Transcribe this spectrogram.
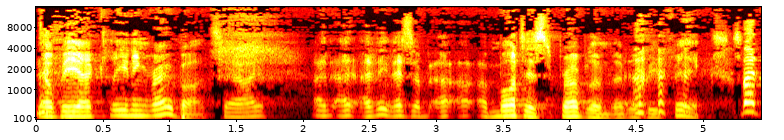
there'll be a cleaning robot. So I, I, I, think that's a, a, a, modest problem that will be fixed. but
